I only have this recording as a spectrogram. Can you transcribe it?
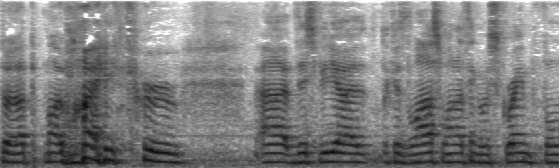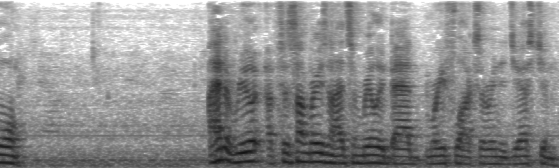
burp my way through uh, this video because the last one I think it was Scream 4. I had a real, for some reason, I had some really bad reflux or indigestion.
